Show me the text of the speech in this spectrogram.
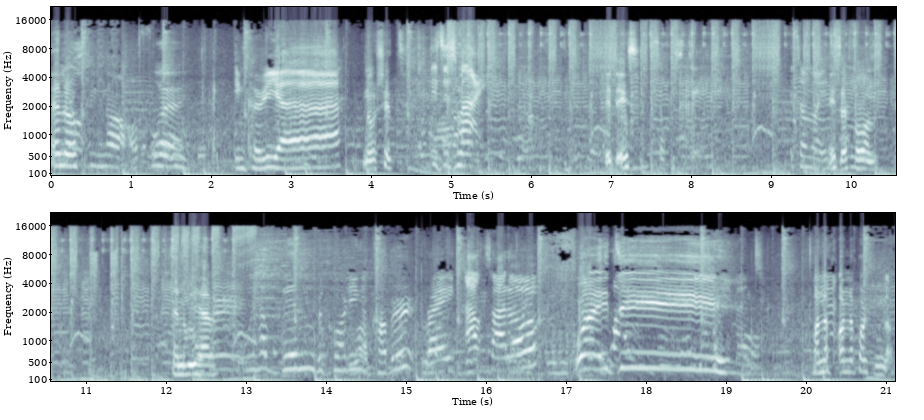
Hello. In Korea. No shit. This is mine. It is. It's on my. It's a phone. And we have We have been recording a cover right outside of YG Payment. on a on a parking lot.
